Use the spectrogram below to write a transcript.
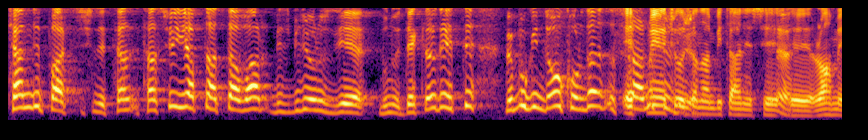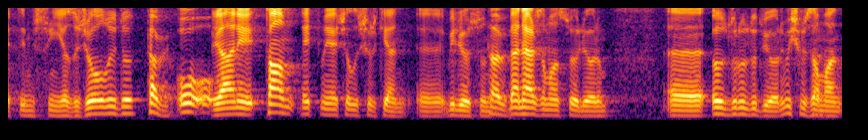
kendi partisi içinde ta- tasfiye yaptı. Hatta var biz biliyoruz diye bunu deklare de etti. Ve bugün de o konuda ısrarını Etmeye sürdürüyor. çalışandan bir tanesi Evet. e, rahmetli Müslüm Yazıcıoğlu'ydu. Tabii. O, o- Yani tam etmeye çalışırken e, biliyorsun Tabii. ben her zaman söylüyorum e, öldürüldü diyorum. Hiçbir zaman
